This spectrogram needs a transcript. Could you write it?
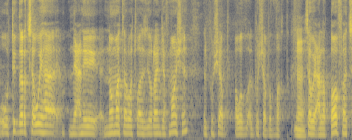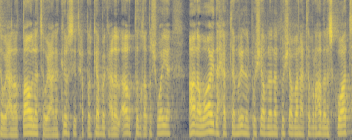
وتقدر تسويها يعني no matter what was your range of motion ال push up أو ال push up الضغط إيه. تسوي على الطوفة تسوي على الطاولة تسوي على كرسي تحط ركبك على الأرض تضغط شوية أنا وايد أحب تمرين ال push up لأن ال push up أنا أعتبره هذا ال squat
